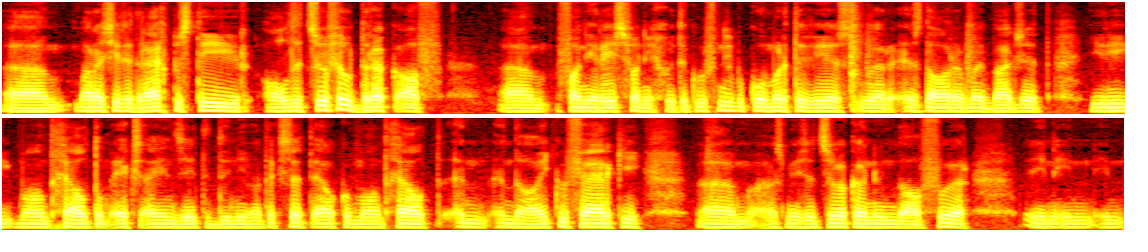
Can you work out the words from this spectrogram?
Ehm um, maar as jy dit reg bestuur, al dit soveel druk af ehm um, van die res van die goed. Ek hoef nie bekommerd te wees oor is daar in my budget hierdie maand geld om X, Y en Z te doen nie, want ek sit elke maand geld in in daai koevertjie ehm um, as mens dit so kan noem daarvoor en en en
